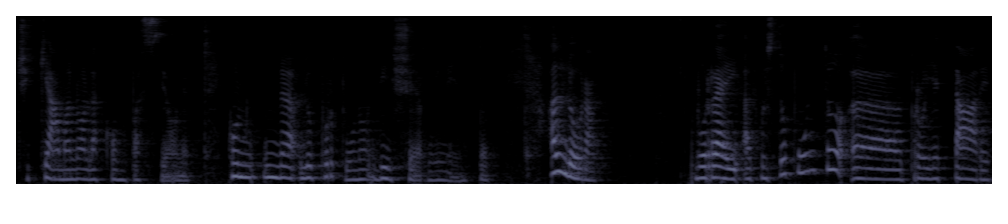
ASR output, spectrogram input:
ci chiamano alla compassione con l'opportuno discernimento. Allora vorrei a questo punto eh, proiettare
